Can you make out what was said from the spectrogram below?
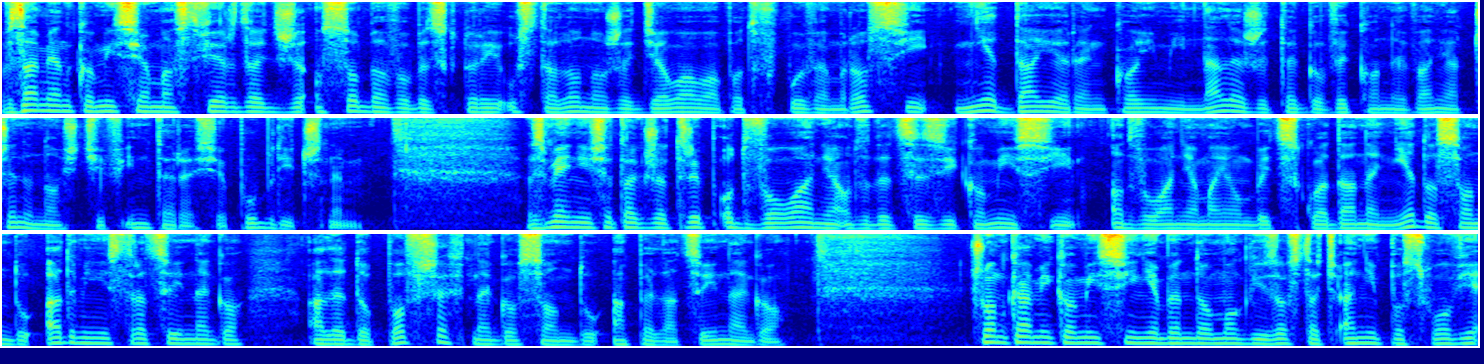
W zamian komisja ma stwierdzać, że osoba, wobec której ustalono, że działała pod wpływem Rosji, nie daje rękojmi należytego wykonywania czynności w interesie publicznym. Zmieni się także tryb odwołania od decyzji komisji. Odwołania mają być składane nie do sądu administracyjnego, ale do powszechnego sądu apelacyjnego. Członkami komisji nie będą mogli zostać ani posłowie,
